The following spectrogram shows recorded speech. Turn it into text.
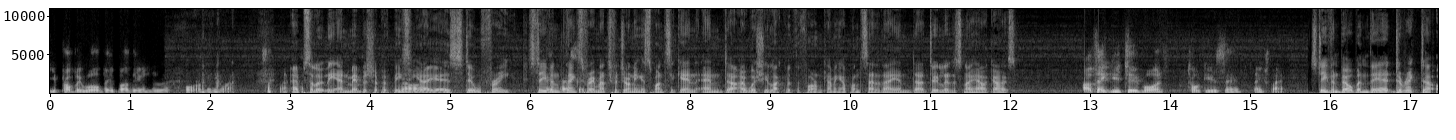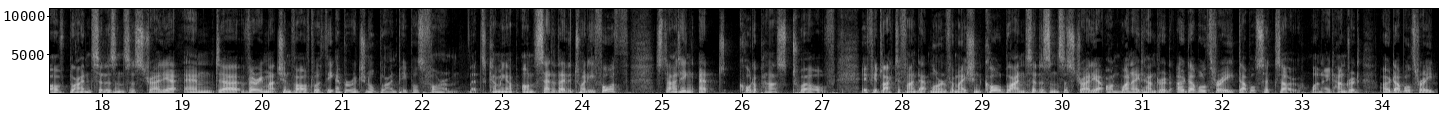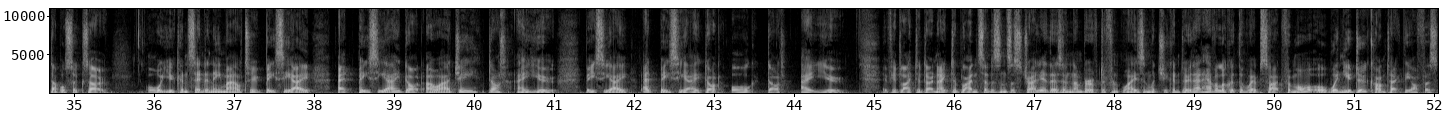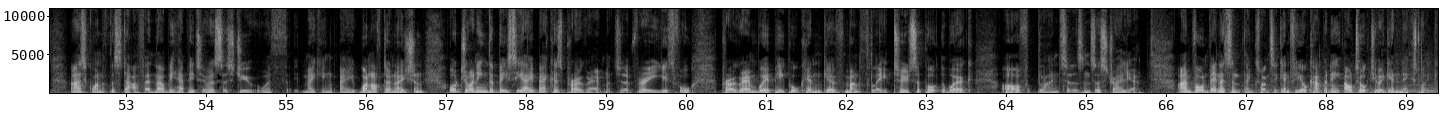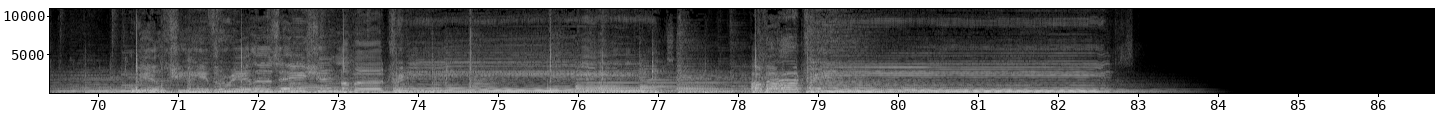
you probably will be by the end of the forum anyway. Absolutely, and membership of BCA no. is still free. Stephen, Fantastic. thanks very much for joining us once again, and uh, I wish you luck with the forum coming up on Saturday, and uh, do let us know how it goes. Oh, thank you too, Vaughan. Talk to you soon. Thanks, mate. Stephen Belbin, there, Director of Blind Citizens Australia and uh, very much involved with the Aboriginal Blind People's Forum. That's coming up on Saturday, the 24th, starting at quarter past 12. If you'd like to find out more information, call Blind Citizens Australia on 1800 033 660. 1800 033 660 or you can send an email to bca at bca.org.au, bca at bca.org.au. If you'd like to donate to Blind Citizens Australia, there's a number of different ways in which you can do that. Have a look at the website for more, or when you do contact the office, ask one of the staff and they'll be happy to assist you with making a one off donation or joining the BCA Backers Program. It's a very useful program where people can give monthly to support the work of Blind Citizens Australia. I'm Vaughan Bennison. Thanks once again for your company. I'll talk to you again next week. We'll achieve the realization of dream of our dreams.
